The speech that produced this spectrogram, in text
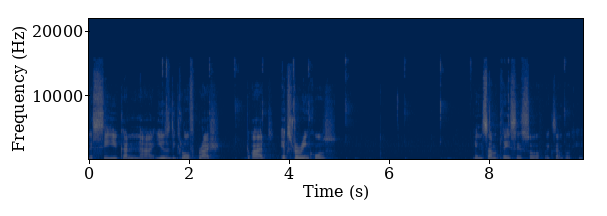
let's see you can uh, use the cloth brush to add extra wrinkles in some places. So for example he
